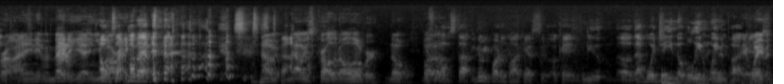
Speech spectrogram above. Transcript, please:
bro. I ain't even made it yet, and you oh, sorry, my bad. now, now he's crawling all over Noble. But, uh, stop. You're gonna be part of the podcast too. Okay, it's gonna be uh, that boy G Noble Lee and Wayman podcast. and waving.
